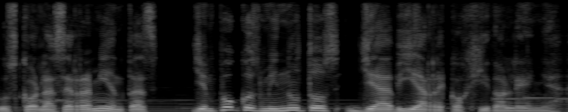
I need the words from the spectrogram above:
Buscó las herramientas y en pocos minutos ya había recogido leña.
